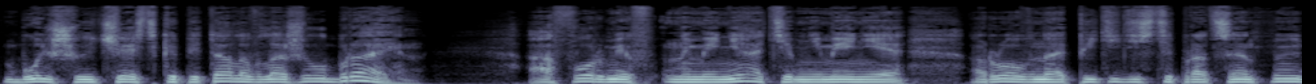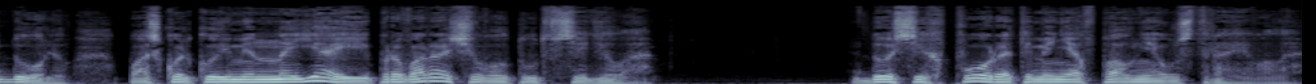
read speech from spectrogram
Большую часть капитала вложил Брайан, оформив на меня, тем не менее, ровно 50-процентную долю, поскольку именно я и проворачивал тут все дела. До сих пор это меня вполне устраивало.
